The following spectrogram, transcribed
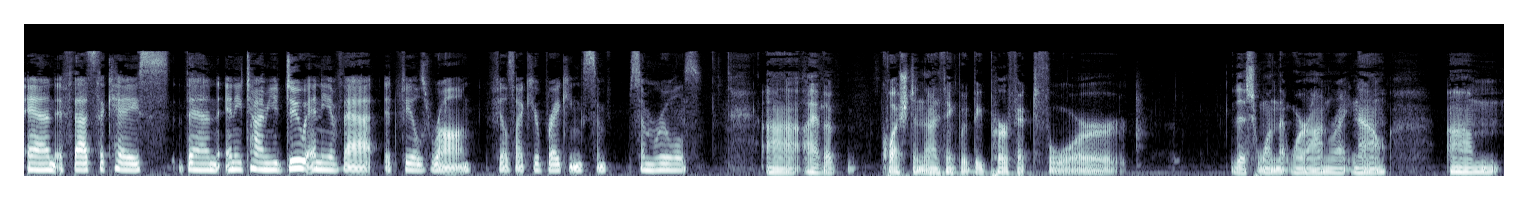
And if that's the case, then anytime you do any of that, it feels wrong. It feels like you're breaking some some rules. Uh, I have a question that I think would be perfect for this one that we're on right now. Um,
